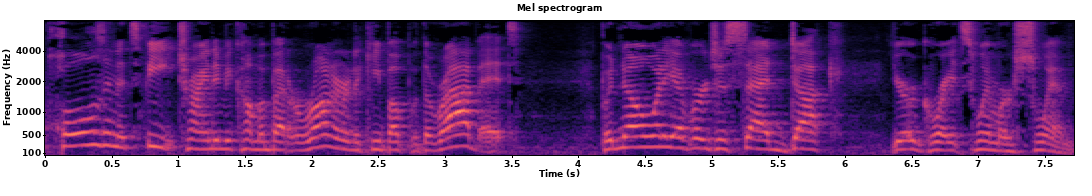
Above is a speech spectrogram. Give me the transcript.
holes in its feet trying to become a better runner to keep up with the rabbit. But nobody ever just said, Duck, you're a great swimmer, swim.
